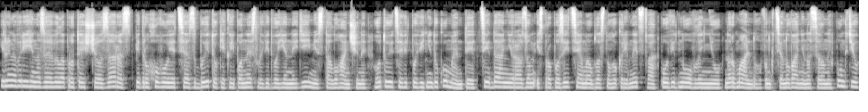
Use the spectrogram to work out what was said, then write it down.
Ірина Верігіна заявила про те, що зараз підраховується збиток, який понесли від воєнних дій міста Луганщини. Готуються відповідні документи. Ці дані разом із пропозиціями обласного керівництва по відновленню нормального функціонування населених пунктів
